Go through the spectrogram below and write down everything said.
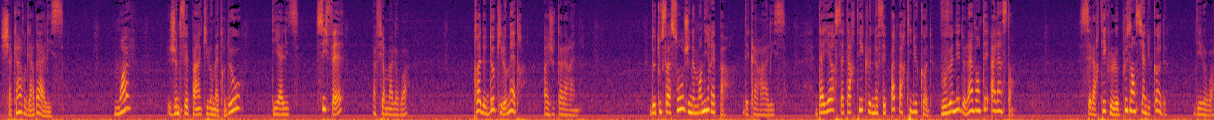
Chacun regarda Alice. Moi, je ne fais pas un kilomètre de haut, dit Alice. Si fait, affirma le roi. Près de deux kilomètres, ajouta la reine. De toute façon, je ne m'en irai pas, déclara Alice. D'ailleurs, cet article ne fait pas partie du Code. Vous venez de l'inventer à l'instant. C'est l'article le plus ancien du Code, dit le roi.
